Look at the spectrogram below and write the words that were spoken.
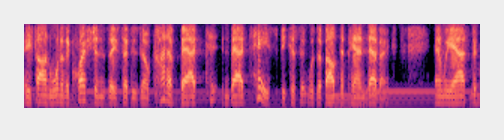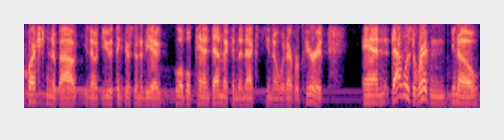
they found one of the questions they said is you know kind of bad t- in bad taste because it was about the pandemic. And we asked a question about you know do you think there's going to be a global pandemic in the next you know whatever period? And that was written you know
